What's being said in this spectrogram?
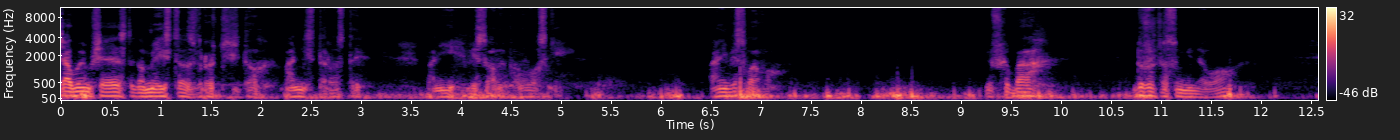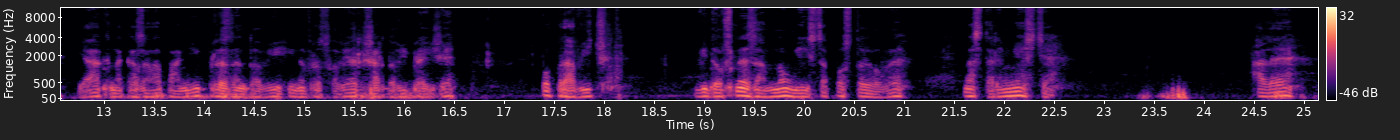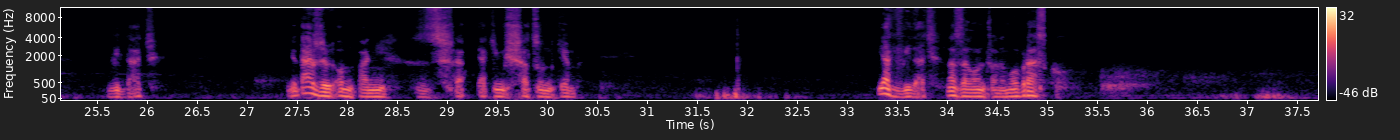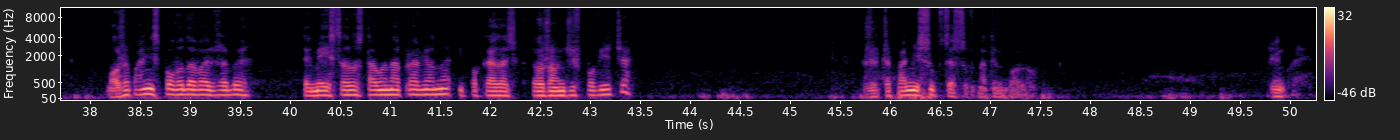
chciałbym się z tego miejsca zwrócić do pani starosty, pani Wiesławy Pawłowskiej. Pani Wiesławo, już chyba dużo czasu minęło, jak nakazała pani prezydentowi Inowrocławia Ryszardowi Brejzie poprawić widoczne za mną miejsca postojowe na Starym Mieście. Ale widać, nie darzy on pani z jakimś szacunkiem. Jak widać na załączonym obrazku. Może pani spowodować, żeby te miejsca zostały naprawione i pokazać, kto rządzi w powiecie? Życzę pani sukcesów na tym polu. Dziękuję.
